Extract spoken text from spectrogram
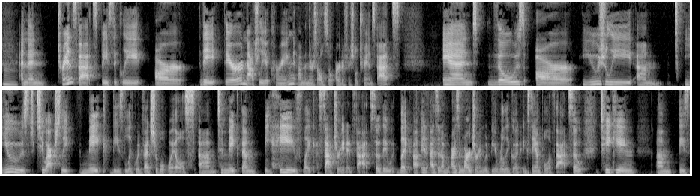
Hmm. And then trans fats basically are they they're naturally occurring, um, and there's also artificial trans fats. And those are usually um, used to actually make these liquid vegetable oils um, to make them behave like a saturated fat. So they would like uh, as an as a margarine would be a really good example of that. So taking um, these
